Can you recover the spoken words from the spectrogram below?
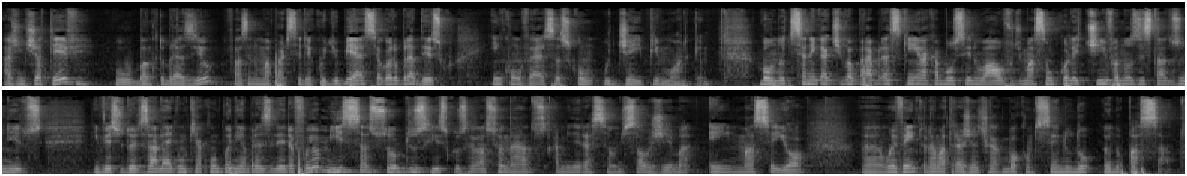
A gente já teve o Banco do Brasil fazendo uma parceria com o UBS, agora o Bradesco em conversas com o JP Morgan. Bom, notícia negativa para a Braskem, ela acabou sendo alvo de uma ação coletiva nos Estados Unidos. Investidores alegam que a companhia brasileira foi omissa sobre os riscos relacionados à mineração de salgema em Maceió uh, um evento, né, uma tragédia que acabou acontecendo no ano passado.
